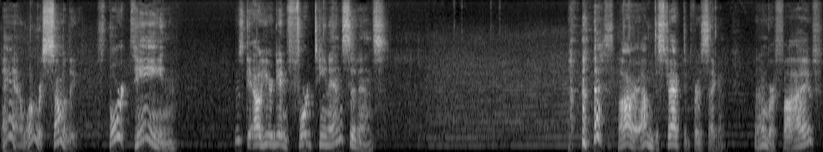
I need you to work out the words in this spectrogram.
Man, what were some of the... 14? Who's out here getting 14 incidents? Sorry, I'm distracted for a second. Number 5?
